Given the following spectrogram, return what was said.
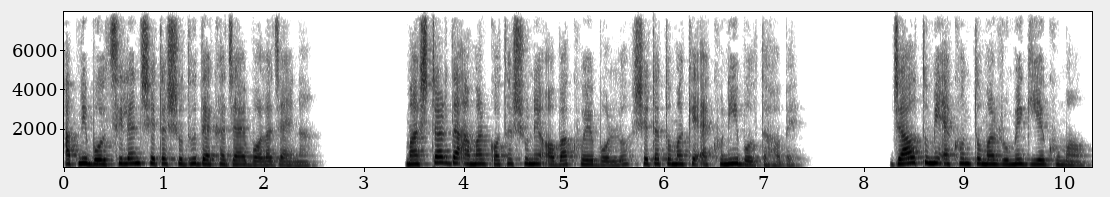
আপনি বলছিলেন, সেটা শুধু দেখা যায় বলা যায় না। মাস্টারদা আমার কথা শুনে অবাক হয়ে বলল, সেটা তোমাকে এখনই বলতে হবে। যাও তুমি এখন তোমার রুমে গিয়ে ঘুমাও।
